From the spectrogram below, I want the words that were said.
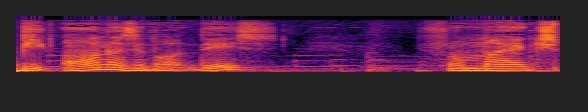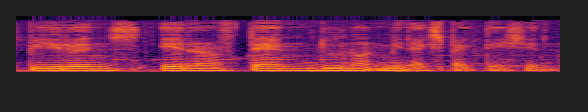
be honest about this. From my experience, 8 out of 10 do not meet expectation.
